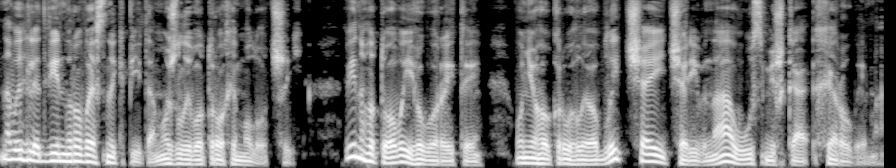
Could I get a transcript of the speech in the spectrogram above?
На вигляд він ровесник Піта, можливо, трохи молодший. Він готовий говорити. У нього кругле обличчя і чарівна усмішка Херовима.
